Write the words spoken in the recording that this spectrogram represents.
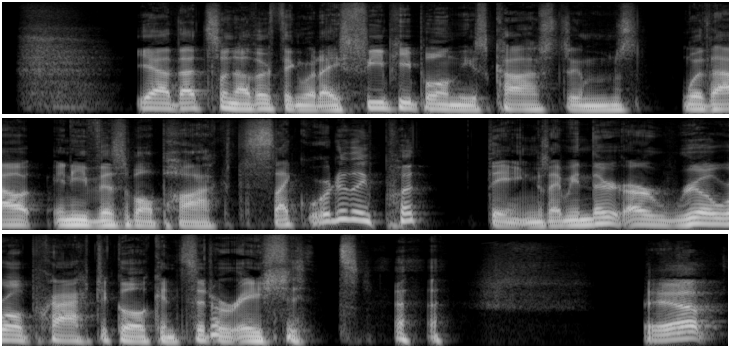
yeah, that's another thing. When I see people in these costumes without any visible pockets, like where do they put things? I mean, there are real world practical considerations. Yep.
